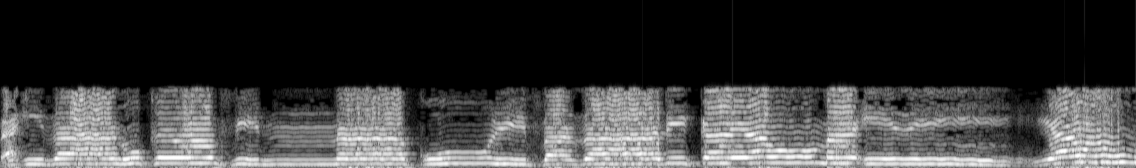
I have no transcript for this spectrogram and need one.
فإذا نقر في الناقور فذلك يومئذ يوم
